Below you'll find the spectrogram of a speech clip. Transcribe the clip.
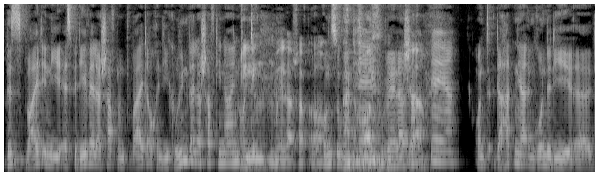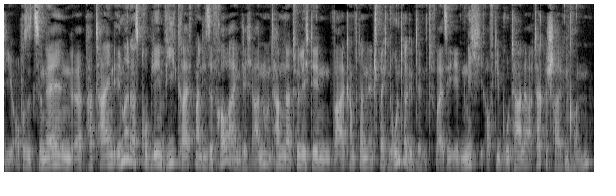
bis weit in die SPD-Wählerschaft und weit auch in die Grünen-Wählerschaft hinein. die linken Wählerschaft auch. und sogar die linken Wählerschaft. Ja. Ja, ja. Und da hatten ja im Grunde die, äh, die oppositionellen äh, Parteien immer das Problem, wie greift man diese Frau eigentlich an und haben natürlich den Wahlkampf dann entsprechend runtergedimmt, weil sie eben nicht auf die brutale Attacke schalten konnten.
